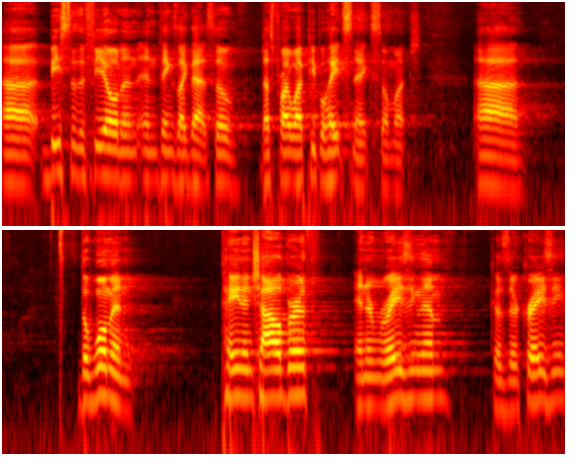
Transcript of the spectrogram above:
uh, beasts of the field and, and, things like that. So that's probably why people hate snakes so much. Uh, the woman, pain in childbirth and in raising them because they're crazy.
